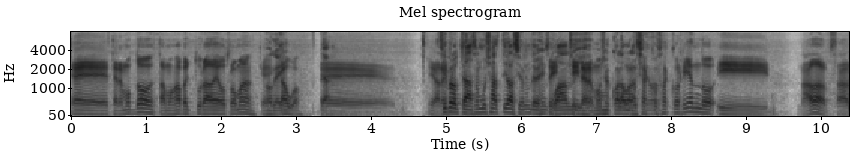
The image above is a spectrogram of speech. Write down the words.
eh, tenemos dos, estamos a apertura de otro más, que es Ok, en Cagua. ya. Eh, Sí, pero te hacen muchas activaciones de vez en Sí, cuando sí, y tenemos muchas colaboraciones. muchas cosas corriendo y nada, o sea,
